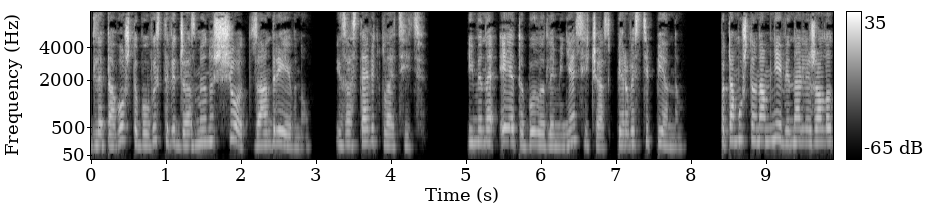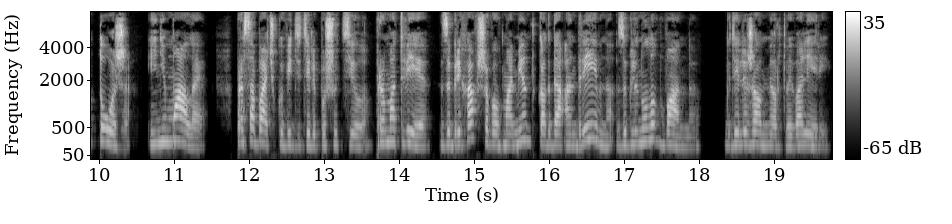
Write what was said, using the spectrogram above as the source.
для того, чтобы выставить Джазмену счет за Андреевну и заставить платить. Именно это было для меня сейчас первостепенным, потому что на мне вина лежала тоже, и немалая. Про собачку, видите ли, пошутила, про Матвея, забрехавшего в момент, когда Андреевна заглянула в ванную, где лежал мертвый Валерий.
